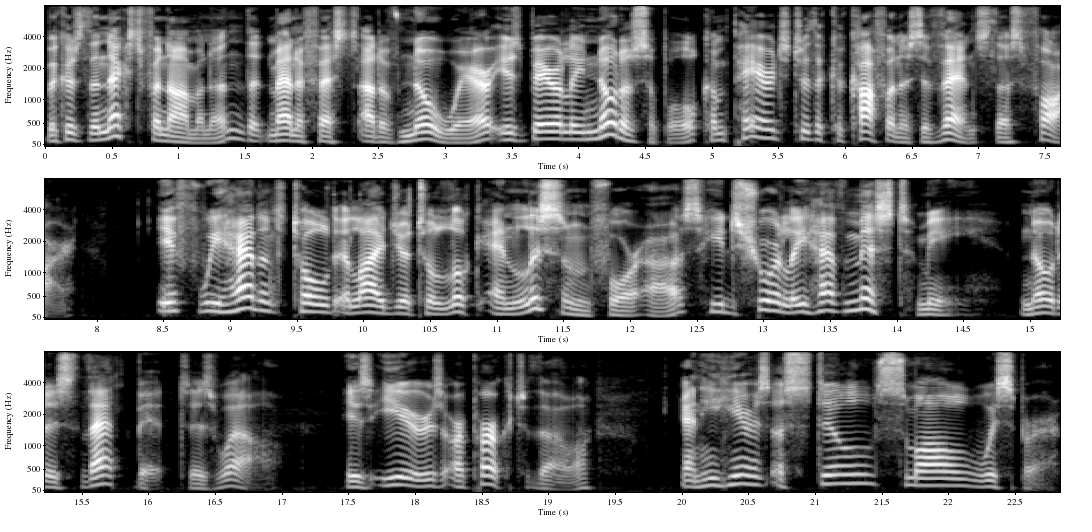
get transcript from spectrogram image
because the next phenomenon that manifests out of nowhere is barely noticeable compared to the cacophonous events thus far. If we hadn't told Elijah to look and listen for us, he'd surely have missed me. Notice that bit as well. His ears are perked, though, and he hears a still small whisper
